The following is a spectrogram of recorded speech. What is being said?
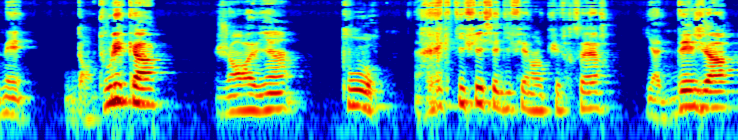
Mais dans tous les cas, j'en reviens pour rectifier ces différents curseurs, il y a déjà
